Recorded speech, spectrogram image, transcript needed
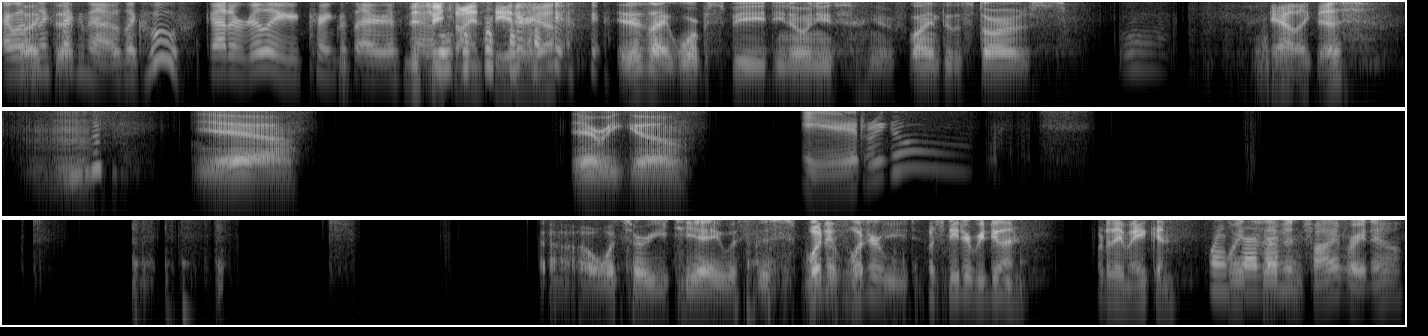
I wasn't like expecting that. I was like, whew, gotta really crank this iris. now." Mystery Science Theater, yeah. it is like warp speed, you know, when you, you're flying through the stars. Yeah, like this. Mm -hmm. Yeah. There we go. Here we go. uh, what's our ETA with this What, wonderful what, are, speed? what speed are we doing? What are they making? Point Point seven. seven right now.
